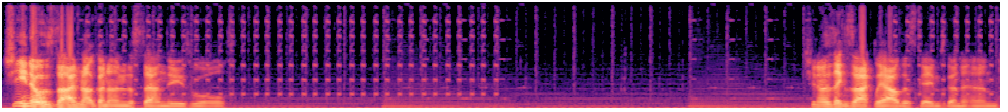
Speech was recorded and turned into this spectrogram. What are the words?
She knows that I'm not going to understand these rules. She knows exactly how this game's going to end.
